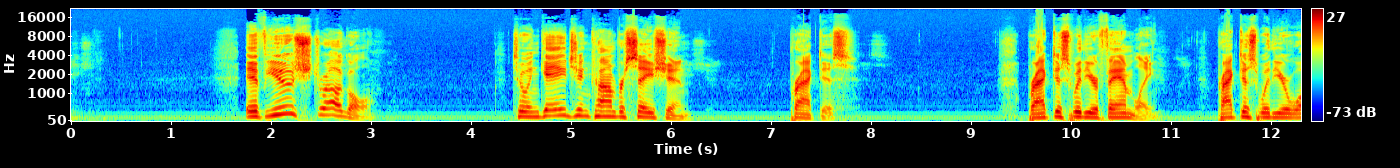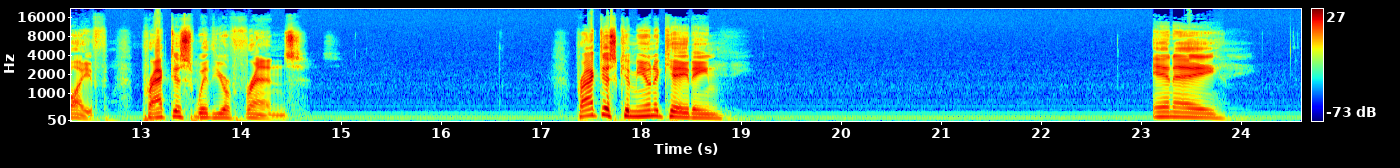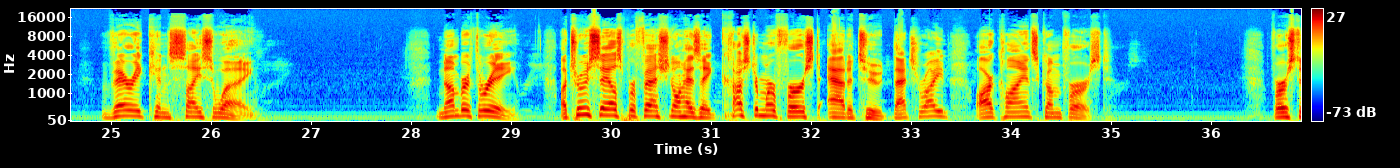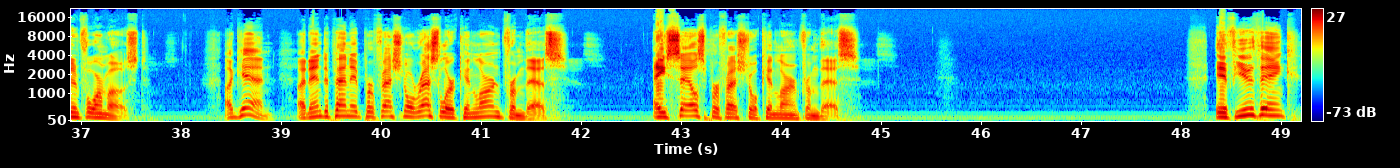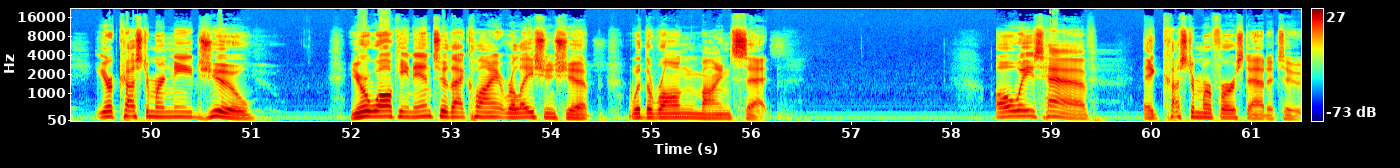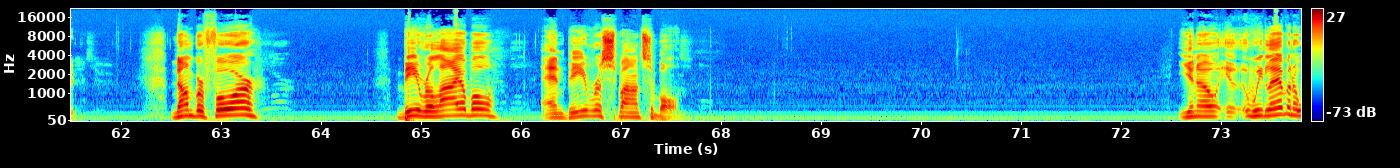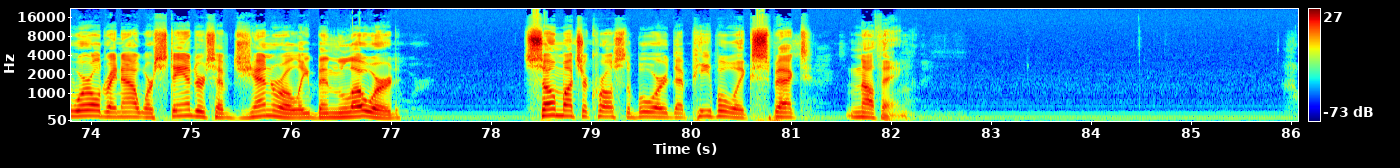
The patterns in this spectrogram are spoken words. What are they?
If you struggle to engage in conversation, practice. Practice with your family. Practice with your wife. Practice with your friends. Practice communicating in a very concise way. Number three, A true sales professional has a customer first attitude. That's right, our clients come first. First and foremost. Again, an independent professional wrestler can learn from this. A sales professional can learn from this. If you think your customer needs you, you're walking into that client relationship with the wrong mindset. Always have a customer first attitude. Number four, be reliable and be responsible. You know, we live in a world right now where standards have generally been lowered so much across the board that people expect nothing.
